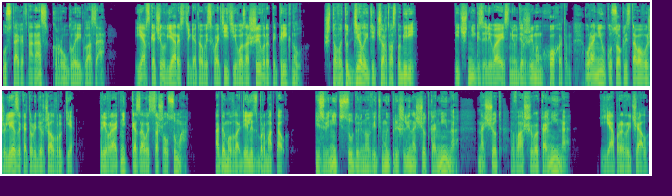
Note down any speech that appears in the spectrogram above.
уставив на нас круглые глаза. Я вскочил в ярости, готовый схватить его за шиворот, и крикнул «Что вы тут делаете, черт вас побери?» Печник, заливаясь неудержимым хохотом, уронил кусок листового железа, который держал в руке. Привратник, казалось, сошел с ума. А домовладелец бормотал. «Извините, сударь, но ведь мы пришли насчет камина, насчет вашего камина». Я прорычал.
